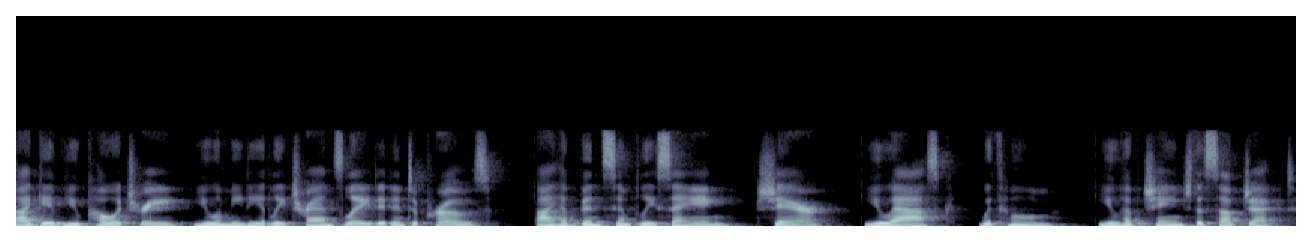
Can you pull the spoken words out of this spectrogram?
I give you poetry, you immediately translate it into prose. I have been simply saying, share. You ask, with whom? You have changed the subject.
